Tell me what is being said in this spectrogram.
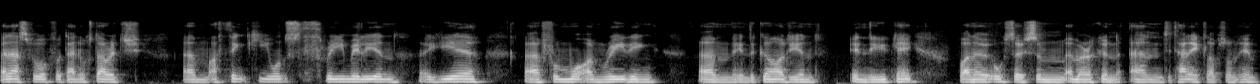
And as for, for Daniel Sturridge, Um, I think he wants three million a year, uh, from what I'm reading um, in the Guardian in the UK. But I know also some American and Italian clubs on him.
